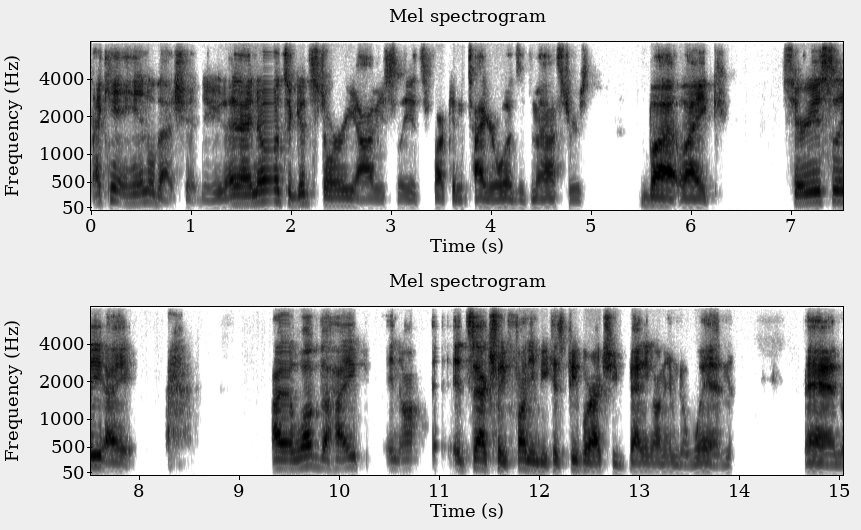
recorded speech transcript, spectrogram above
I can't handle that shit, dude. And I know it's a good story, obviously. It's fucking Tiger Woods at the Masters. But like seriously, I I love the hype and uh, it's actually funny because people are actually betting on him to win and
